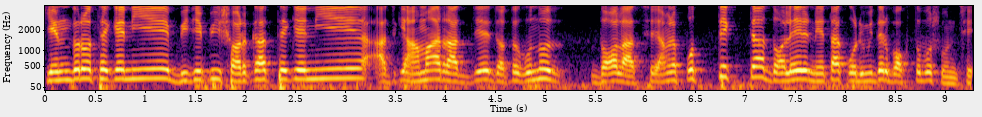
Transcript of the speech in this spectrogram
কেন্দ্র থেকে নিয়ে বিজেপি সরকার থেকে নিয়ে, আজকে আমার রাজ্যে যতগুলো দল আছে, আমরা প্রত্যেকটা দলের নেতা কর্মীদের বক্তব্য শুনছি।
